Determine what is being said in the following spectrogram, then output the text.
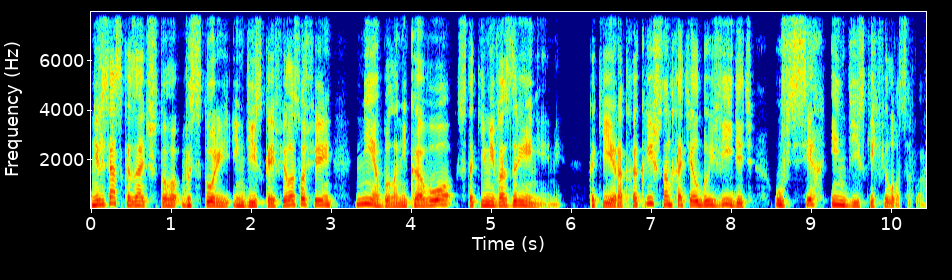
Нельзя сказать, что в истории индийской философии не было никого с такими воззрениями, какие Радха Кришнан хотел бы видеть у всех индийских философов.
